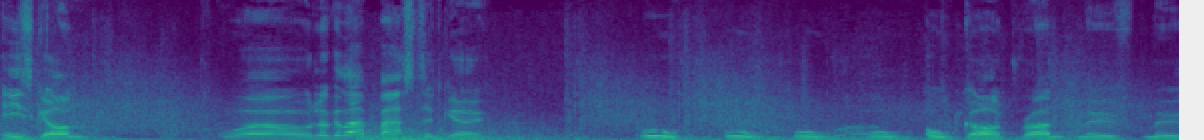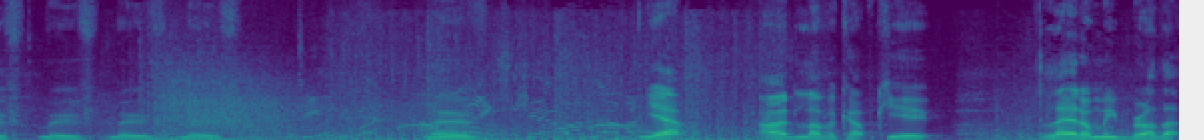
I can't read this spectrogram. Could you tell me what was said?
He's gone. Whoa, look at that bastard go. Ooh, ooh, ooh, ooh, oh god, run, move, move, move, move, move. Move. Yep, I'd love a cup Q. Lay it on me, brother.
